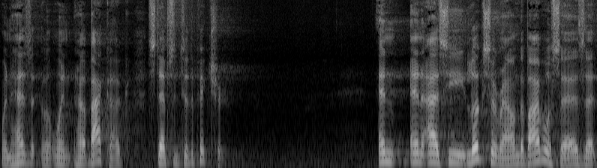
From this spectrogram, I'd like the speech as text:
when, Habakkuk steps into the picture. And, and as he looks around, the Bible says that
